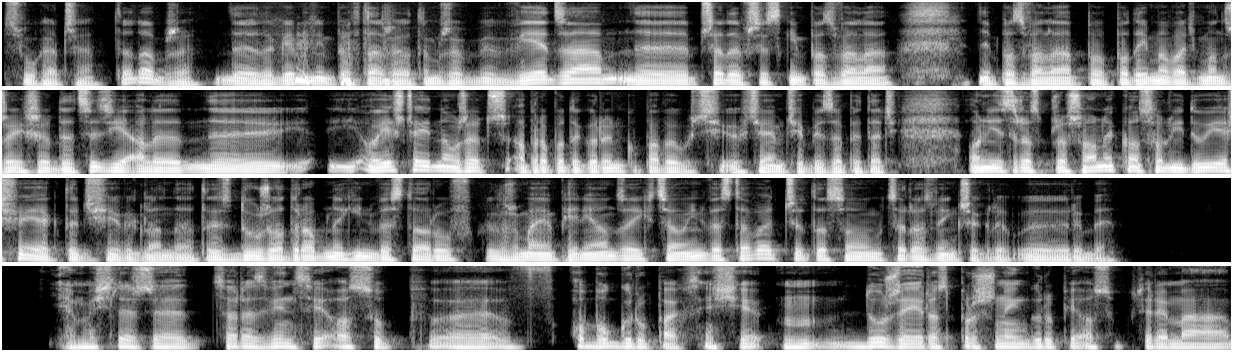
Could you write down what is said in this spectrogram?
słuchacze. To dobrze. To Gemini powtarza o tym, że wiedza e, przede wszystkim pozwala, pozwala podejmować mądrzejsze decyzje, ale e, o jeszcze jedną rzecz a propos tego rynku, Paweł, chciałem ciebie zapytać. On jest rozproszony, konsoliduje się? Jak to dzisiaj wygląda? To jest dużo drobnych inwestorów, którzy mają pieniądze i chcą inwestować, czy to są coraz większe większe ryby? Ja myślę, że coraz więcej osób e, w obu grupach, w sensie dużej, rozproszonej grupie osób, które ma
